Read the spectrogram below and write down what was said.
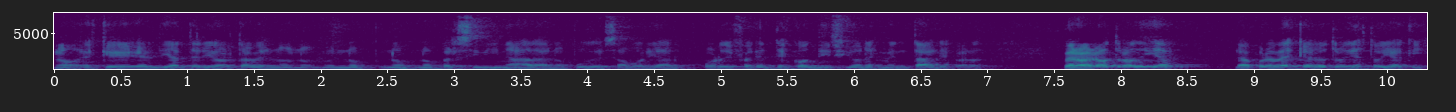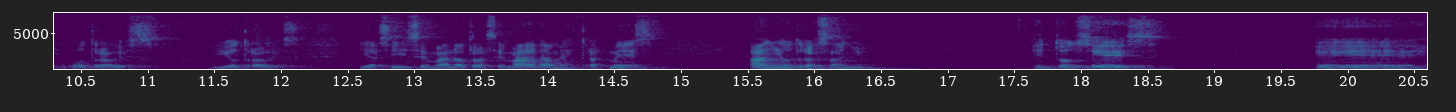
¿no? Es que el día anterior tal vez no, no, no, no, percibí nada, no pude saborear por diferentes condiciones mentales, ¿verdad? Pero al otro día, la prueba es que al otro día estoy aquí, otra vez, y otra vez. Y así semana tras semana, mes tras mes, año tras año. Entonces, eh,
